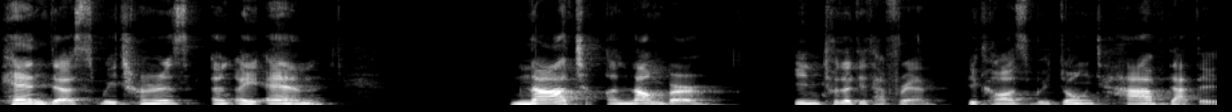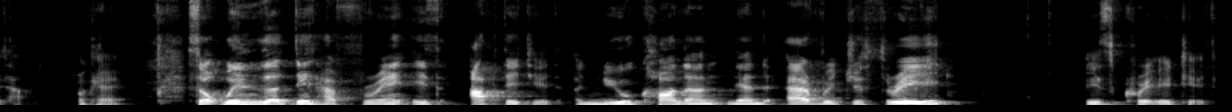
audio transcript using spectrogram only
pandas returns NaN, not a number into the data frame because we don't have that data. Okay. So when the data frame is updated, a new column named average three is created.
